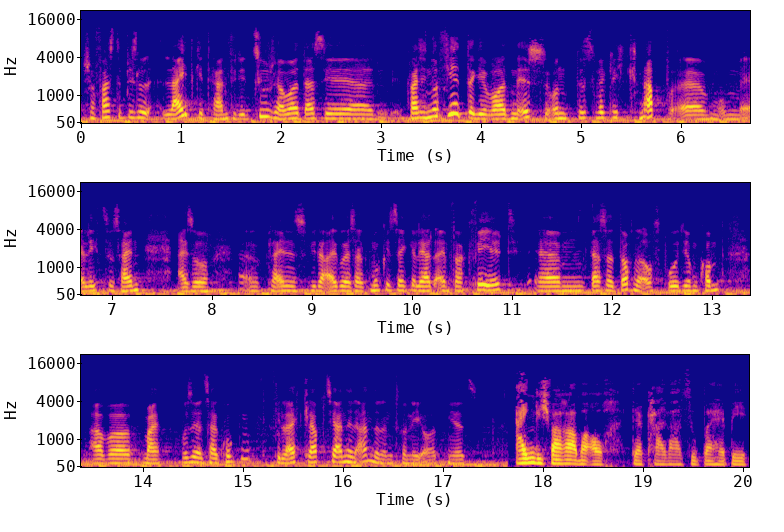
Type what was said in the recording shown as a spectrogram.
schon fast ein bisschen leid getan für die Zuschauer, dass er quasi nur Vierter geworden ist und das wirklich knapp, ähm, um ehrlich zu sein. Also äh, kleines, wie der Allgäuer sagt, Muckesäckerle hat einfach gefehlt, ähm, dass er doch noch aufs Podium kommt. Aber man muss jetzt halt gucken, vielleicht klappt es ja an den anderen Tourneeorten jetzt. Eigentlich war er aber auch. Der Karl war super happy.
